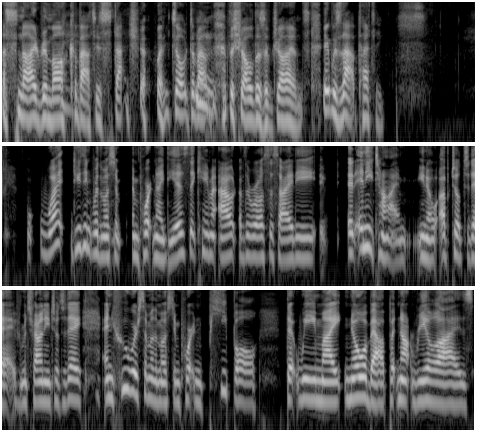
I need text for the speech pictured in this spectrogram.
a snide remark about his stature when he talked about mm. the shoulders of giants. It was that petty. What do you think were the most important ideas that came out of the Royal Society at any time, you know, up till today, from its founding till today? And who were some of the most important people that we might know about but not realize?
